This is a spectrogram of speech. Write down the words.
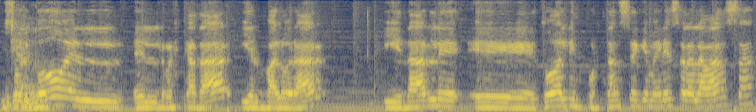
Y sobre todo el, el, rescatar y el valorar y darle eh, toda la importancia que merece la alabanza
